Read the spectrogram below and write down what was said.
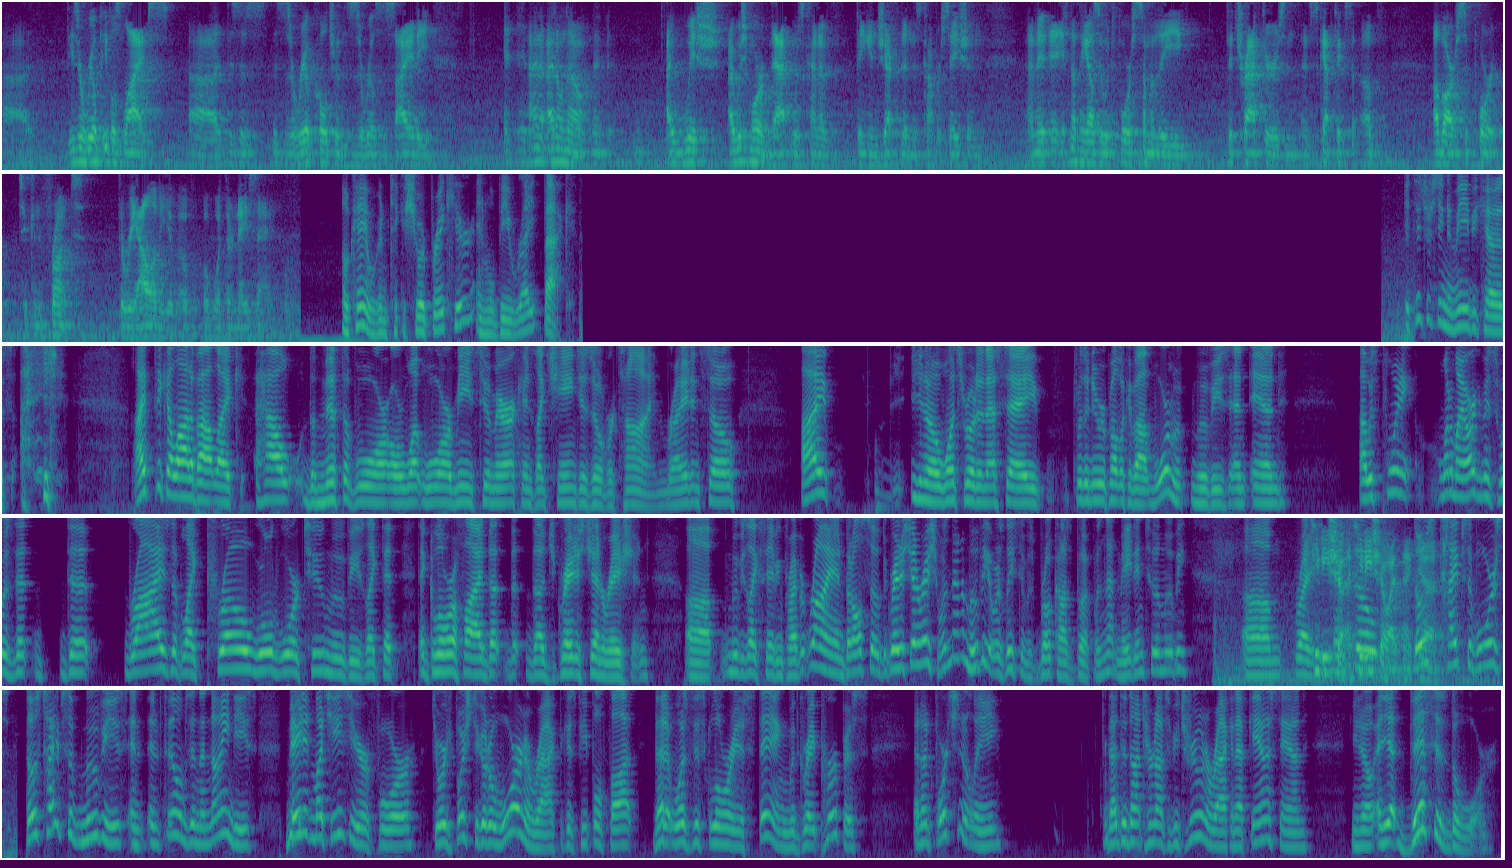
Uh, these are real people's lives. Uh, this is this is a real culture. This is a real society, and, and I, I, don't know. I wish I wish more of that was kind of being injected in this conversation, and it, if nothing else, it would force some of the detractors and, and skeptics of of our support to confront the reality of, of, of what they're naysaying. Okay, we're going to take a short break here and we'll be right back. It's interesting to me because I I think a lot about like how the myth of war or what war means to Americans like changes over time, right? And so I you know once wrote an essay for the New Republic about war mo- movies, and and I was pointing. One of my arguments was that the rise of like pro World War II movies, like that that glorified the the, the Greatest Generation. Uh, movies like Saving Private Ryan, but also The Greatest Generation. Wasn't that a movie, or at least it was Brokaw's book? Wasn't that made into a movie? Um, right. TV show, so TV show, I think. Those yeah. types of wars, those types of movies and, and films in the '90s made it much easier for George Bush to go to war in Iraq because people thought that it was this glorious thing with great purpose. And unfortunately, that did not turn out to be true in Iraq and Afghanistan, you know, and yet this is the war,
